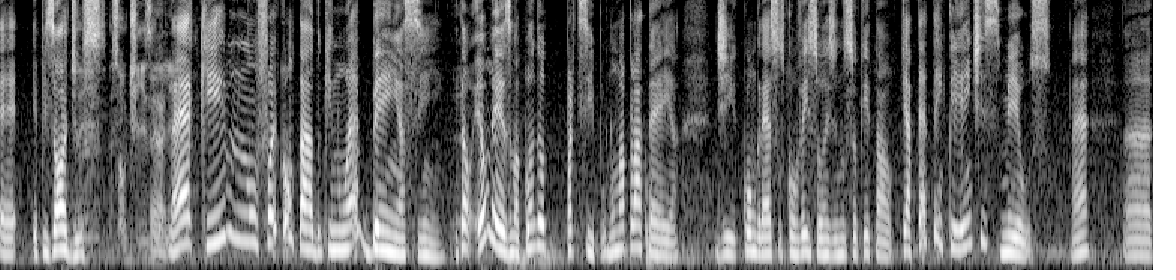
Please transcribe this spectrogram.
É, episódios É só o teaser ali. né, que não foi contado, que não é bem assim. Então, eu mesma, quando eu participo numa plateia de congressos, convenções e não sei o que e tal, que até tem clientes meus, né, ah,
